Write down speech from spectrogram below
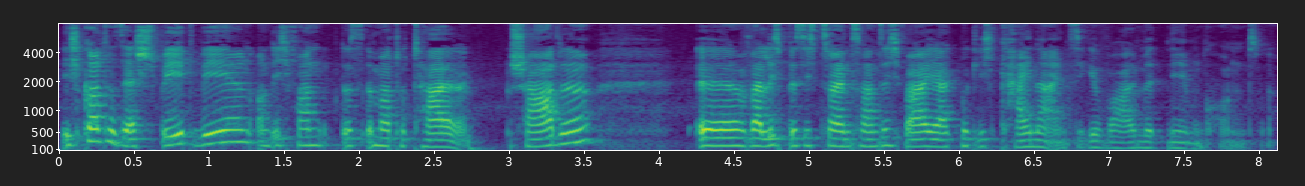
ich konnte sehr spät wählen und ich fand das immer total schade, äh, weil ich bis ich 22 war ja wirklich keine einzige Wahl mitnehmen konnte.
